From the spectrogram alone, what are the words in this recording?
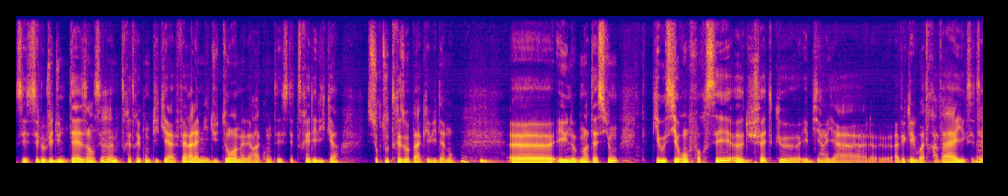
C'est l'objet d'une thèse. Hein, c'est quand même très très compliqué à faire. Elle a mis du temps. Elle m'avait raconté. C'était très délicat, surtout très opaque évidemment. Euh, et une augmentation qui est aussi renforcée euh, du fait que, eh bien, il y a avec les lois travail, etc.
